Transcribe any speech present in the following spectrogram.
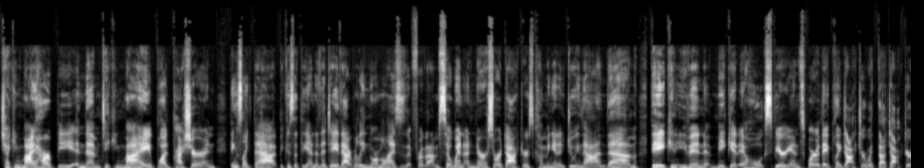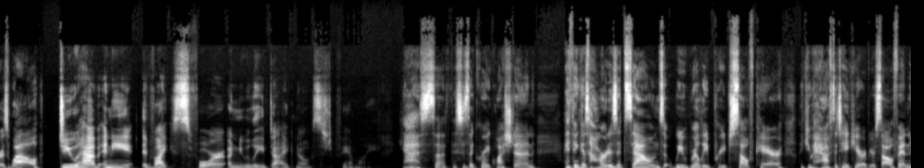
checking my heartbeat and them taking my blood pressure and things like that. Because at the end of the day, that really normalizes it for them. So when a nurse or a doctor is coming in and doing that on them, they can even make it a whole experience where they play doctor with that doctor as well. Do you have any advice for a newly diagnosed family? Yes, uh, this is a great question. I think, as hard as it sounds, we really preach self care. Like, you have to take care of yourself. And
